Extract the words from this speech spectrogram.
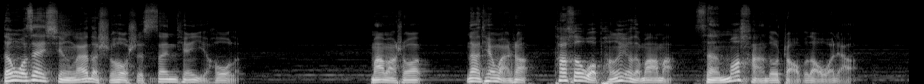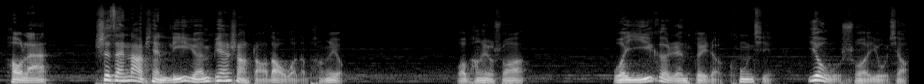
等我再醒来的时候是三天以后了。妈妈说，那天晚上他和我朋友的妈妈怎么喊都找不到我俩。后来是在那片梨园边上找到我的朋友。我朋友说。我一个人对着空气又说又笑，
